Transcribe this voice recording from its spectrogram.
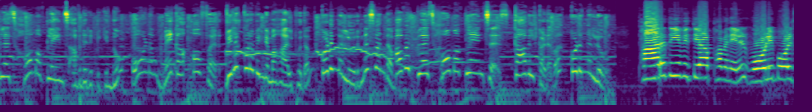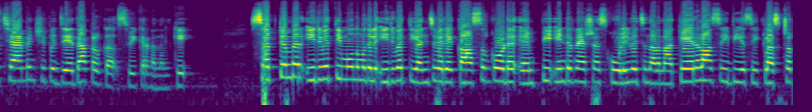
പ്ലസ് ഹോം അപ്ലയൻസ് അവതരിപ്പിക്കുന്നു ഓണം മെഗാ ഓഫർ വിലക്കുറവിന്റെ മഹാത്ഭുതം കൊടുങ്ങല്ലൂരിന് സ്വന്തം. അവർ plus home appliances Kavalkadavu Kodungallur. Bharatiya വിദ്യാഭവനിൽ വോളിബോൾ ചാമ്പ്യൻഷിപ്പ് ജേതാക്കൾക്ക് സ്വീകരണം നൽകി. സെപ്റ്റംബർ ഇരുപത്തിമൂന്ന് മുതൽ ഇരുപത്തിയഞ്ച് വരെ കാസർഗോഡ് എം പി ഇന്റർനാഷണൽ സ്കൂളിൽ വെച്ച് നടന്ന Kerala C B S E cluster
